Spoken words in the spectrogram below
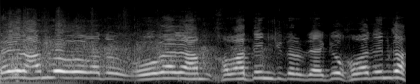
लेकिन हम लोगों का तो होगा कि हम खवातीन की तरफ़ जाए क्यों? खवातीन का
